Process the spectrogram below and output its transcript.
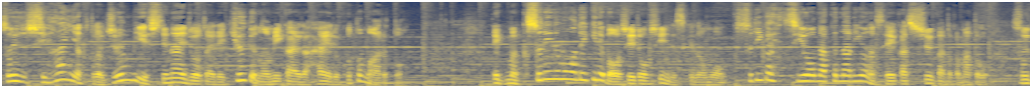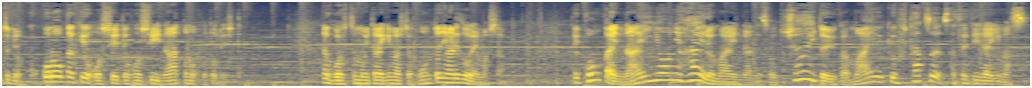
そういう市販薬とか準備してない状態で急遽飲み会が入ることもあると。で、まあ、薬のもできれば教えてほしいんですけども、薬が必要なくなるような生活習慣とか、まあと、そういう時の心がけを教えてほしいなとのことでした。ご質問いただきまして本当にありがとうございました。で、今回内容に入る前になんですが、注意というか前置きを2つさせていただきます。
